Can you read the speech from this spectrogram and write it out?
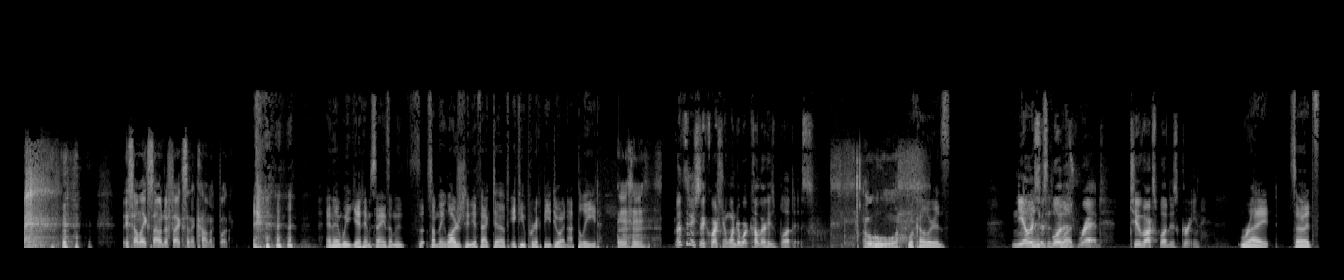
They sound like sound effects in a comic book. And then we get him saying something something larger to the effect of, "If you prick me, do I not bleed?" Mm-hmm. That's an interesting question. I wonder what color his blood is. Ooh. What color is Neelix's Neelix's blood, blood. is red. Tuvok's blood is green. right? So it's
